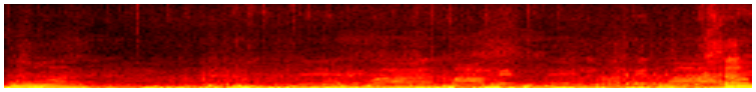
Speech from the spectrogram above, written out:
โอ้ยกับ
